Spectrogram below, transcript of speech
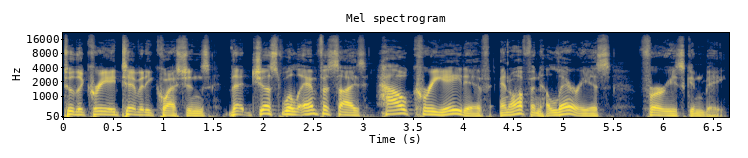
to the creativity questions that just will emphasize how creative and often hilarious furries can be.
